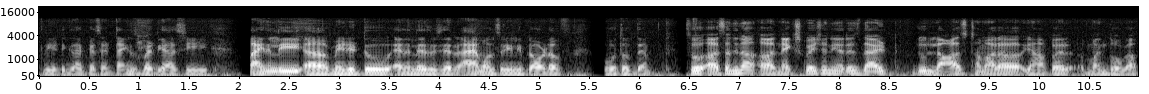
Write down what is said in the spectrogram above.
creating ruckus at times but yeah she finally uh, made it to NLS which are, I am also really proud of both of them so uh, Sanjana uh, next question here is that जो last हमारा यहाँ पर month होगा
